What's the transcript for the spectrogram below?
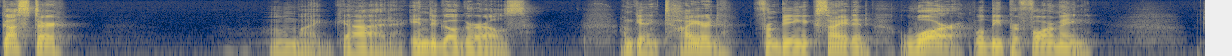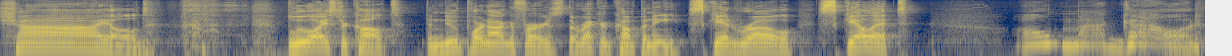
Guster. Oh my God. Indigo Girls. I'm getting tired from being excited. War will be performing. Child. Blue Oyster Cult. The New Pornographers. The Record Company. Skid Row. Skillet. Oh my God.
